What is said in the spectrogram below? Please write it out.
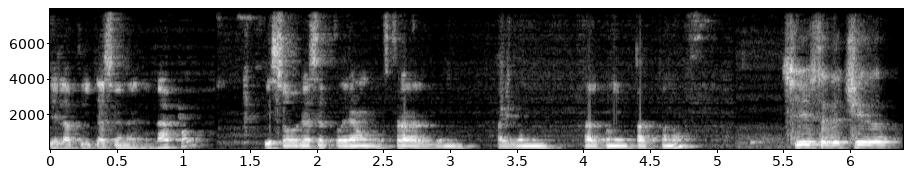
la aplicación en el Apple y sobre eso podríamos mostrar algún, algún, algún impacto, ¿no? Sí, estaría chido.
